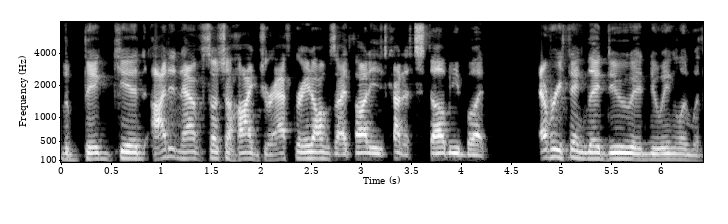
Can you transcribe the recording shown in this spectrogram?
the big kid. I didn't have such a high draft grade on because I thought he was kind of stubby, but everything they do in New England with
